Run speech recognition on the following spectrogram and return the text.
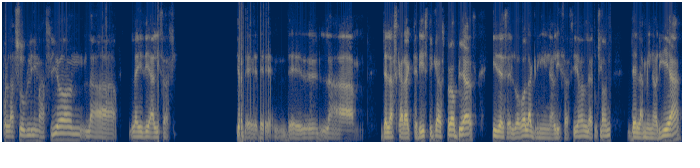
por la sublimación, la, idealización de la de las características propias y desde luego la criminalización, la exclusión de la minoría,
